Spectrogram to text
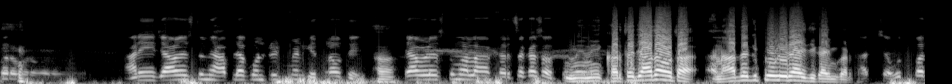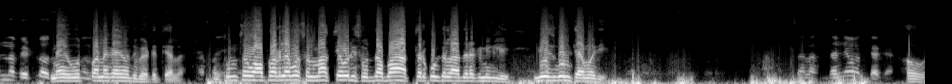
बरोबर बरोबर आणि ज्यावेळेस तुम्ही आपल्याकडून ट्रीटमेंट घेत नव्हते हा. त्यावेळेस तुम्हाला खर्च कसा होतो? नाही नाही खर्च जादा होता आणि अदरक पिवळी राहायची कायम करता. अच्छा उत्पन्न भेटलं होतं नाही तुम्हाला? उत्पन्न काही नव्हतं भेटत त्याला. असं पण आहे. तुमचं वापरल्यापासून मागच्या वेळी सुद्धा बहात्तर क्विंटल अदरक निघली वीस गुंठ्यामध्ये. धन्यवाद काका. हो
